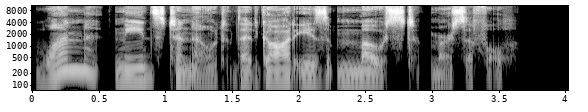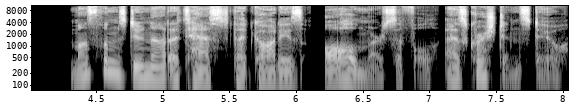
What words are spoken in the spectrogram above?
One needs to note that God is most merciful. Muslims do not attest that God is all merciful, as Christians do.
